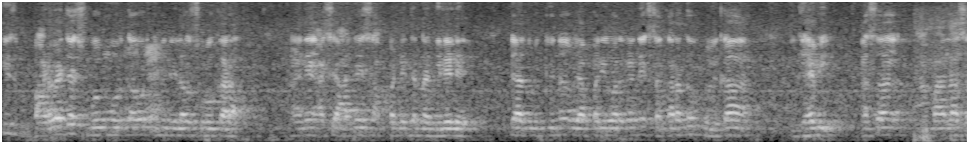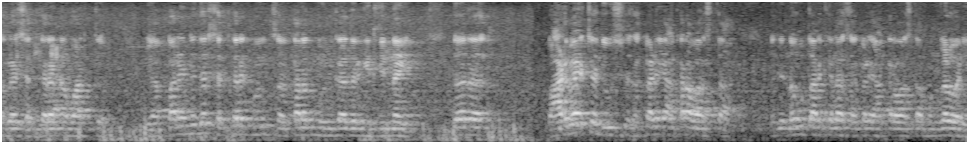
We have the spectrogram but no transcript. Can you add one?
की पाडव्याच्या शुभमुहूर्तावर तुम्ही निलाव सुरू करा. आणि असे आदेश आपण त्यांना दिलेले त्या दृष्टीनं व्यापारी वर्गाने सकारात्मक भूमिका घ्यावी असं आम्हाला सगळ्या शेतकऱ्यांना वाटतं. व्यापाऱ्यांनी जर शेतकऱ्यांकडून सकारात्मक भूमिका जर घेतली नाही तर पाडव्याच्या दिवशी सकाळी अकरा वाजता म्हणजे नऊ तारखेला सकाळी अकरा वाजता मंगळवारी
